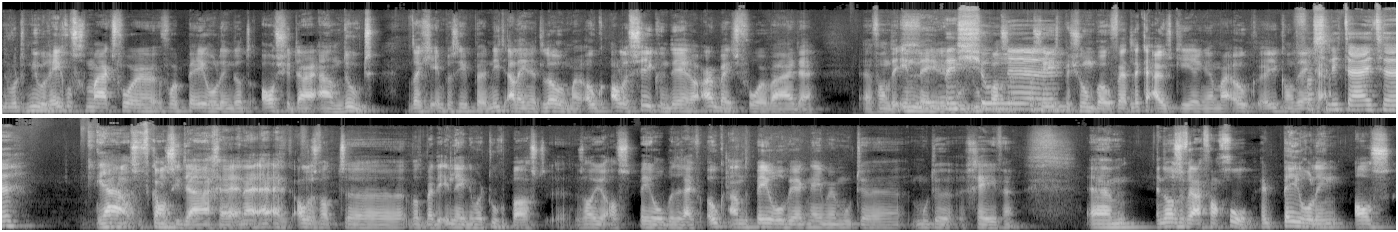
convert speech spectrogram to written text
er worden nieuwe regels gemaakt voor, voor payrolling, dat als je daaraan doet, dat je in principe niet alleen het loon, maar ook alle secundaire arbeidsvoorwaarden eh, van de moet Pensioen, toepassen. eh, Precies, pensioen, bovenwettelijke uitkeringen, maar ook, eh, je kan denken, Faciliteiten. ja, als vakantiedagen en e- eigenlijk alles wat, eh, wat bij de inlener wordt toegepast, eh, zal je als payrollbedrijf ook aan de payrollwerknemer moeten, moeten geven. Ehm, en dan is de vraag van, goh, heeft payrolling als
